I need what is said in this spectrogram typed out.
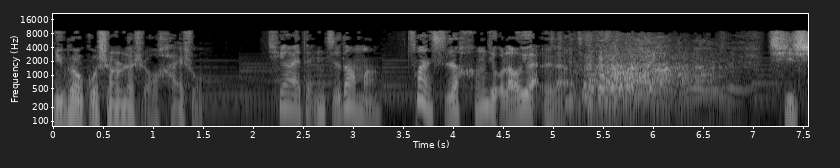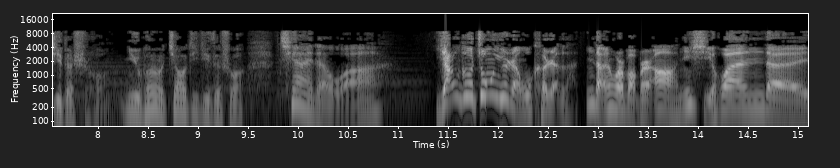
女朋友过生日的时候还说：“亲爱的，你知道吗？钻石恒久老远了。”七夕的时候，女朋友娇滴滴的说：“亲爱的，我杨哥终于忍无可忍了，你等一会儿，宝贝儿啊，你喜欢的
